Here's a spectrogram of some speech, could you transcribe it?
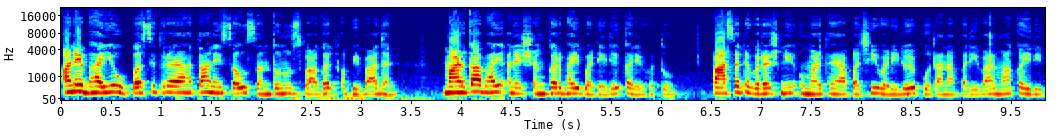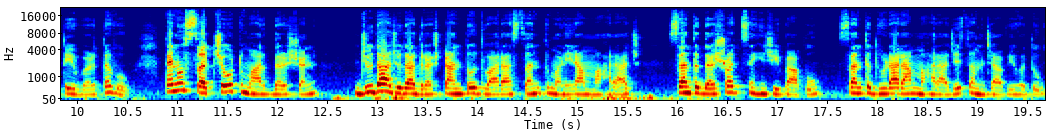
અને ભાઈઓ ઉપસ્થિત રહ્યા હતા અને સૌ સંતોનું સ્વાગત, અભિવાદન માણકાભાઈ અને શંકરભાઈ પટેલે કર્યું હતું. પાસઠ વર્ષની ઉંમર થયા પછી વડીલોએ પોતાના પરિવારમાં કઈ રીતે વર્તવું? તેનું સચોટ માર્ગદર્શન જુદા જુદા દ્રષ્ટાંતો દ્વારા સંત મણિરામ મહારાજ, સંત દશરથસિંહજી બાપુ, સંત ધુડારામ મહારાજે સમજાવ્યું હતું.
